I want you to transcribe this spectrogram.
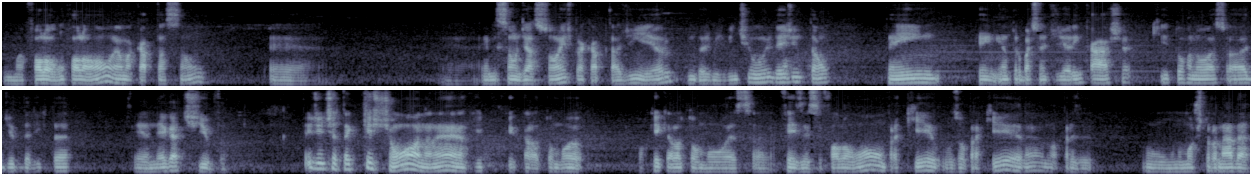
uma follow-on, um follow né? uma captação, é, é, emissão de ações para captar dinheiro em 2021 e desde então tem, tem entrou bastante dinheiro em caixa que tornou a sua dívida líquida é, negativa. Tem gente até que questiona, né, por que ela tomou, por que ela tomou essa, fez esse follow-on, para quê, usou para quê, né, não, não, mostrou nada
